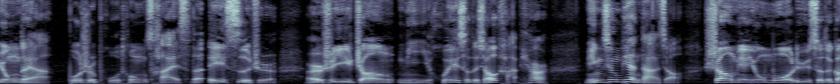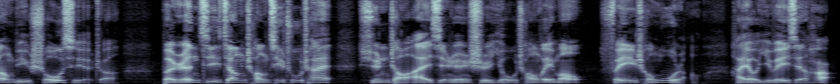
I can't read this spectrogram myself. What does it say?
用的呀不是普通彩色的 A4 纸，而是一张米灰色的小卡片，明信片大小，上面用墨绿色的钢笔手写着：“本人即将长期出差，寻找爱心人士，有偿喂猫，非诚勿扰。”还有一微信号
